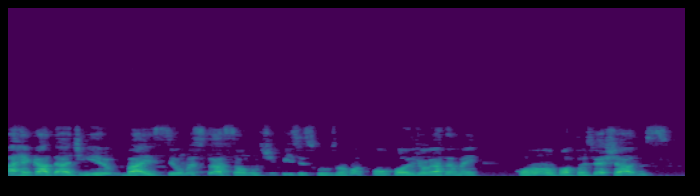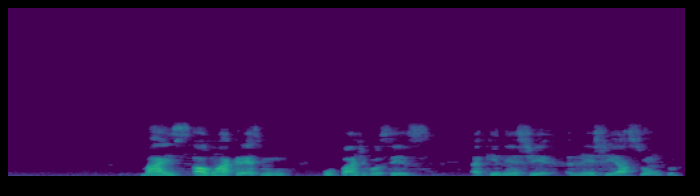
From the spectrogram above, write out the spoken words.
arrecadar dinheiro? Vai ser uma situação muito difícil. Esses clubes não, não podem jogar também com portões fechados. Mais algum acréscimo por parte de vocês aqui neste, neste assunto?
